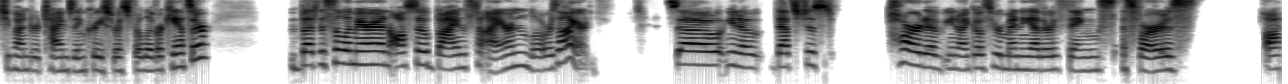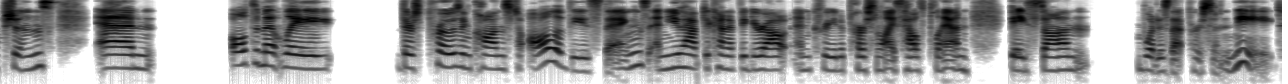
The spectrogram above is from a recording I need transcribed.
200 times increased risk for liver cancer. But the silymarin also binds to iron, lowers iron. So, you know, that's just part of, you know, I go through many other things as far as options. And ultimately, there's pros and cons to all of these things. And you have to kind of figure out and create a personalized health plan based on what does that person need.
